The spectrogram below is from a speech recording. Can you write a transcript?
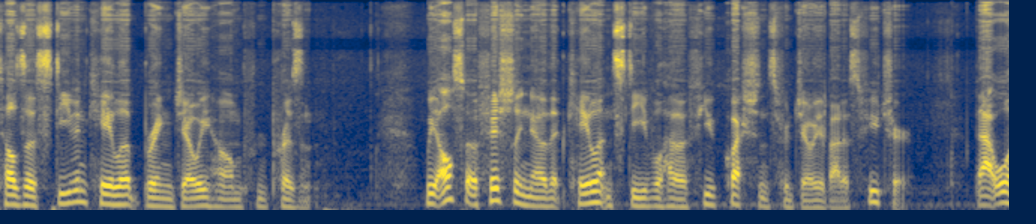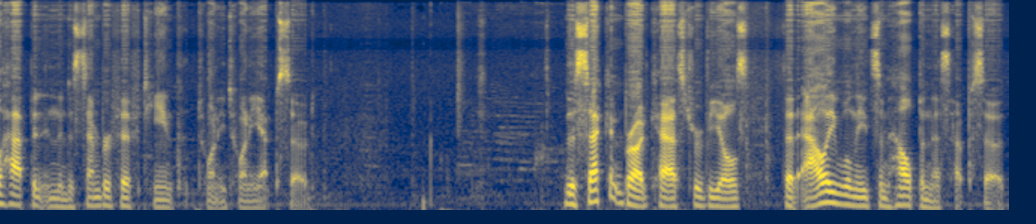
tells us Steve and Kayla bring Joey home from prison. We also officially know that Kayla and Steve will have a few questions for Joey about his future. That will happen in the December 15th, 2020 episode. The second broadcast reveals that Allie will need some help in this episode,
